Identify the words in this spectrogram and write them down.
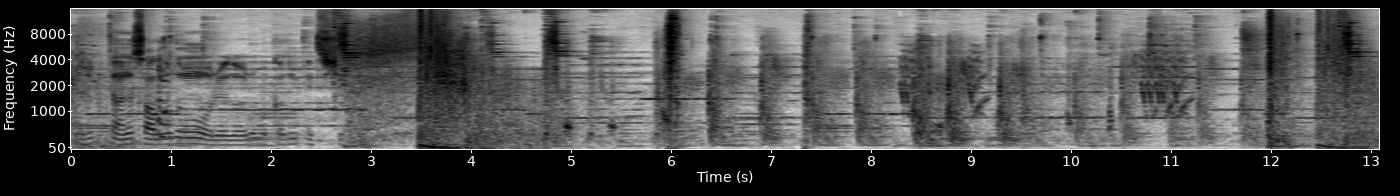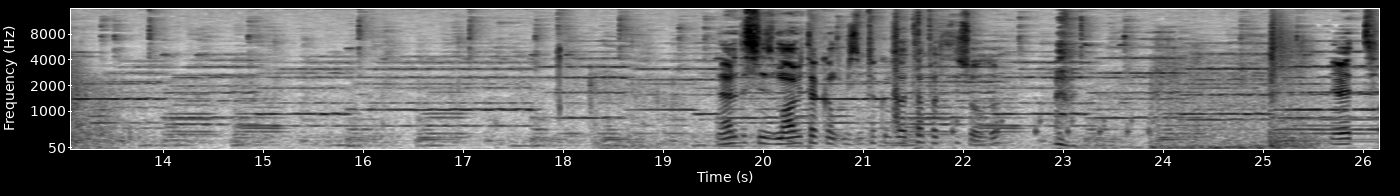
Şöyle bir tane salladım ama oraya doğru bakalım yetişecek mi? Neredesiniz mavi takım? Bizim takım zaten patates oldu. evet.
